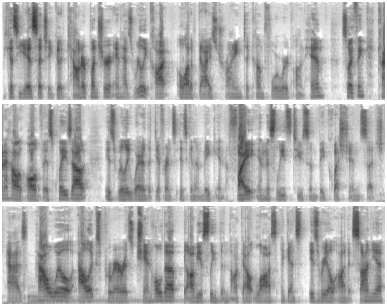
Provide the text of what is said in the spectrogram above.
because he is such a good counterpuncher and has really caught a lot of guys trying to come forward on him. So I think kind of how all of this plays out is really where the difference is going to make in the fight. And this leads to some big questions, such as how will Alex Pereira's chin hold up? Obviously, the knockout loss against Israel Adesanya.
